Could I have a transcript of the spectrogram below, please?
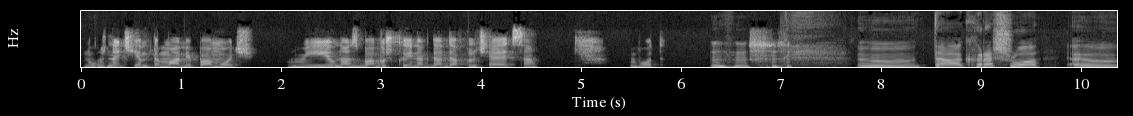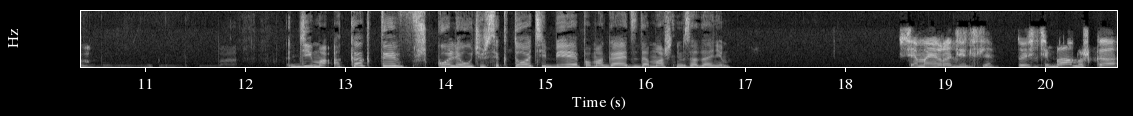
нужно чем-то маме помочь. И у нас бабушка иногда, да, включается. Вот. Угу. Так, хорошо. Э, Дима, а как ты в школе учишься? Кто тебе помогает с домашним заданием? Все мои родители. То есть и бабушка,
